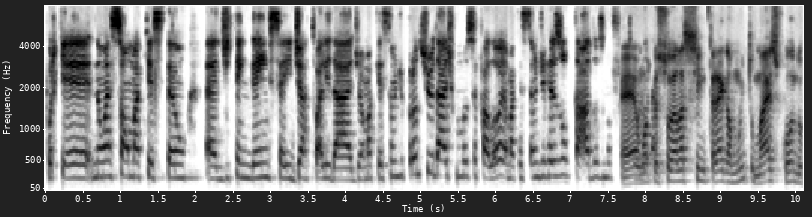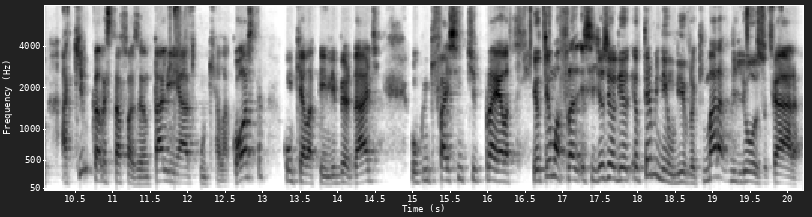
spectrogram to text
porque não é só uma questão é, de tendência e de atualidade, é uma questão de produtividade, como você falou, é uma questão de resultados no futuro. É, uma né? pessoa ela se entrega muito mais quando aquilo que ela está fazendo está alinhado com o que ela gosta, com que ela tem liberdade, ou com que faz sentido para ela. Eu tenho uma frase, esses dias eu li, eu terminei um livro aqui maravilhoso, cara,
